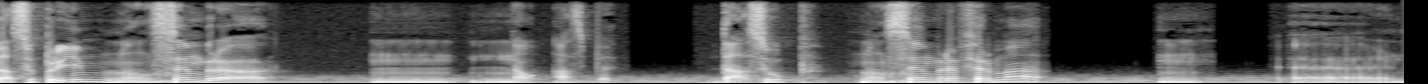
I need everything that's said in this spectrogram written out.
Da Supreme non sembra... Mm, no, aspetta. Da Sup non sembra fermare... Mm, eh,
